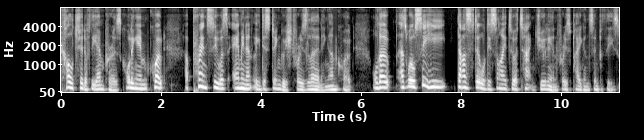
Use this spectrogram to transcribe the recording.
cultured of the emperors, calling him, quote, a prince who was eminently distinguished for his learning, unquote. Although, as we'll see, he does still decide to attack Julian for his pagan sympathies.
